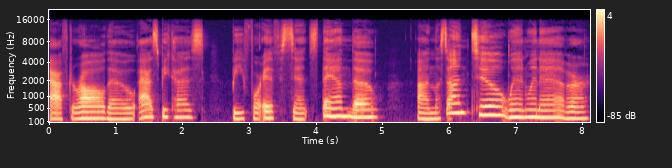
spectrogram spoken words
After all, though, as because, before, if, since, then, though, unless, until, when, whenever,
